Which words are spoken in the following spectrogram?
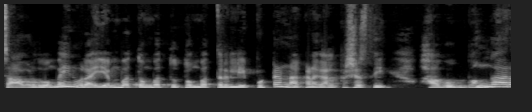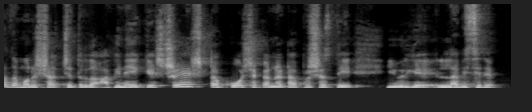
ಸಾವಿರದ ಒಂಬೈನೂರ ಎಂಬತ್ತೊಂಬತ್ತು ತೊಂಬತ್ತರಲ್ಲಿ ಪುಟ್ಟಣ್ಣ ಕಣಗಾಲ್ ಪ್ರಶಸ್ತಿ ಹಾಗೂ ಬಂಗಾರದ ಮನುಷ್ಯ ಚಿತ್ರದ ಅಭಿನಯಕ್ಕೆ ಶ್ರೇಷ್ಠ ಪೋಷಕ ನಟ ಪ್ರಶಸ್ತಿ ಇವರಿಗೆ ಲಭಿಸಿದೆ.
